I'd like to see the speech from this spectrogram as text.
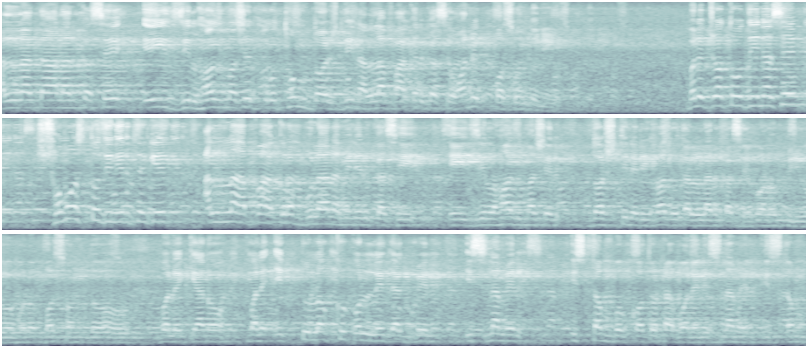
আল্লাহ তালার কাছে এই জিলহজ মাসের প্রথম দশ দিন আল্লাহ পাকের কাছে অনেক পছন্দনীয়। বলে যত দিন আছে, সমস্ত দিনের থেকে আল্লাহ পাক রব্বুল আলমিনের কাছে এই জিলহজ মাসের দশ দিনের ইবাদত আল্লাহর কাছে বড় প্রিয়, বড় পছন্দ। বলে কেন? বলে একটু লক্ষ্য করলে দেখবেন ইসলামের স্তম্ভ কতটা বলেন, ইসলামের স্তম্ভ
